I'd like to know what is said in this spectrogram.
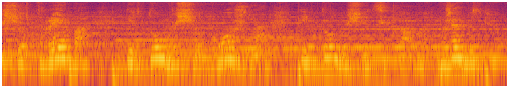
що треба, і в тому, що можна, і в тому, що цікаво. Бажаю успіху!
